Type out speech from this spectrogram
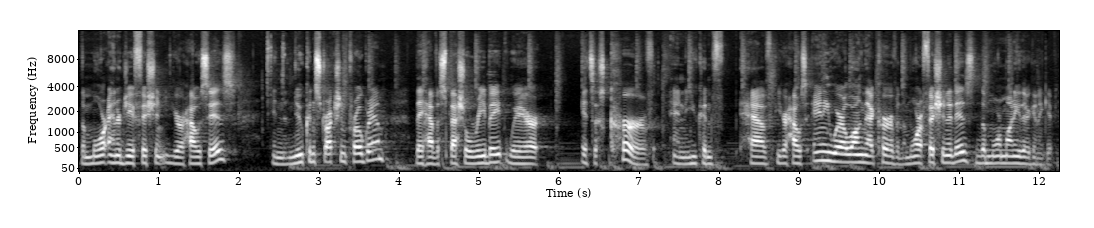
the more energy efficient your house is, in the new construction program, they have a special rebate where it's a curve and you can have your house anywhere along that curve and the more efficient it is, the more money they're gonna give you.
